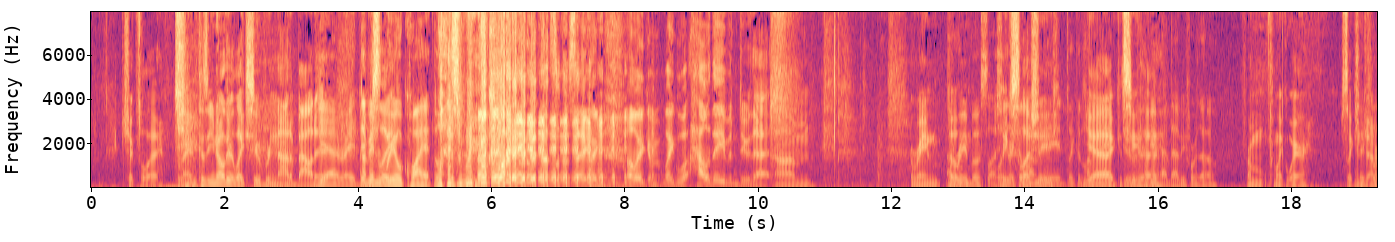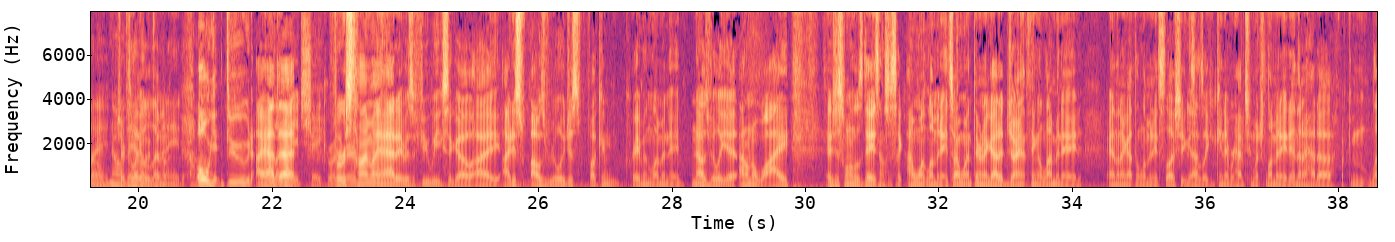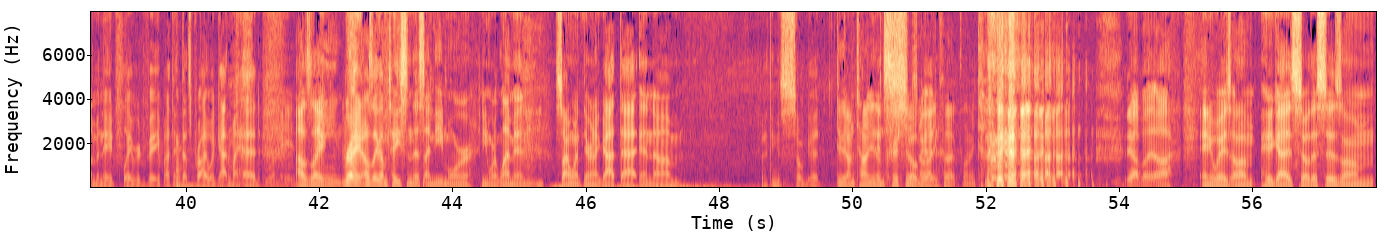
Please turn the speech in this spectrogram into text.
Chick Fil A, because you know they're like super not about it. Yeah, right. They've I'm been like- real quiet the last real quiet. That's what I'm saying. Like, I'm like, like, what, how they even do that? Um, rainbow, a rainbow slushy, like, like slushy. lemonade, like the lemonade. Yeah, I could Dude, see have that. You had that before though. from from like where? Just like in Chick Fil A. general. No, they Chick-fil-A have a lemonade. Oh, um, yeah, dude, I had that. First time I had it, it was a few weeks ago. I, I just I was really just fucking craving lemonade. That was Mhm. really it. I don't know why. It was just one of those days, and I was just like, I want lemonade. So I went there and I got a giant thing of lemonade, and then I got the lemonade slushy because Yeah. I was like, you can never have too much lemonade. And then I had a fucking lemonade flavored vape. I think that's probably what got in my head. Lemonade I was like, veins. right. I was like, I'm tasting this. I need more, need more lemon. So I went there and I got that, and um, I think it's so good. Dude, I'm telling you, them It's Christians so know how to cook. Let me tell you. yeah, but uh, anyways, um, hey guys, so this is um,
